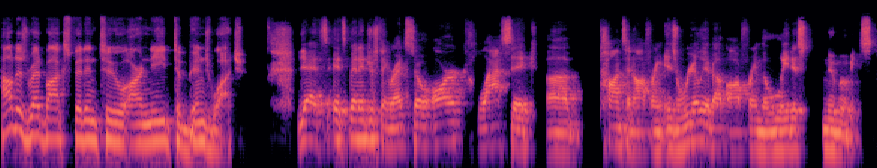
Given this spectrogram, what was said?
How does Redbox fit into our need to binge watch? Yeah, it's it's been interesting, right? So our classic uh, content offering is really about offering the latest new movies,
